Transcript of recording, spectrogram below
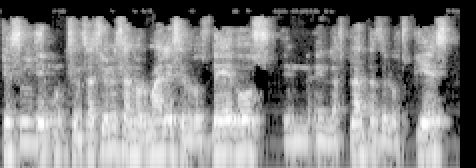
que es eh, sensaciones anormales en los dedos, en, en las plantas de los pies,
